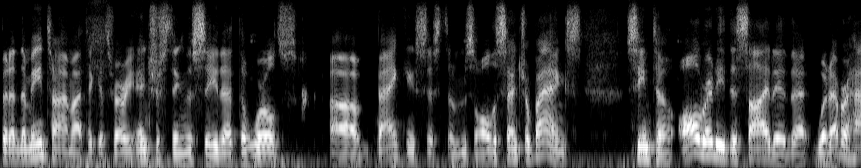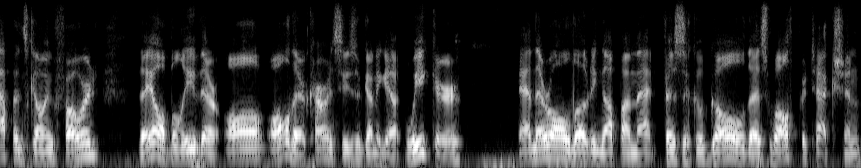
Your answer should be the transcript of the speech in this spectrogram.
But in the meantime, I think it's very interesting to see that the world's uh, banking systems, all the central banks, seem to already decided that whatever happens going forward, they all believe they're all all their currencies are going to get weaker, and they're all loading up on that physical gold as wealth protection.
